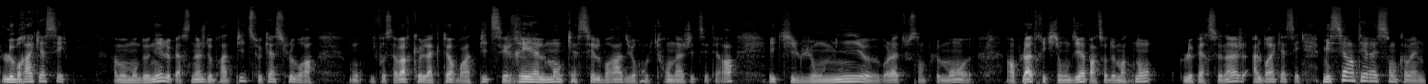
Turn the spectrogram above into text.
le bras cassé à un moment donné, le personnage de Brad Pitt se casse le bras. Bon, il faut savoir que l'acteur Brad Pitt s'est réellement cassé le bras durant le tournage, etc. Et qui lui ont mis, euh, voilà, tout simplement euh, un plâtre et qui ont dit à partir de maintenant, le personnage a le bras cassé. Mais c'est intéressant quand même,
